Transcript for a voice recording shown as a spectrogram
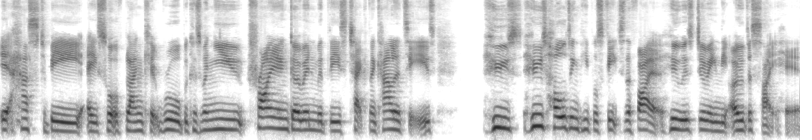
it has to be a sort of blanket rule because when you try and go in with these technicalities, who's who's holding people's feet to the fire? Who is doing the oversight here?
